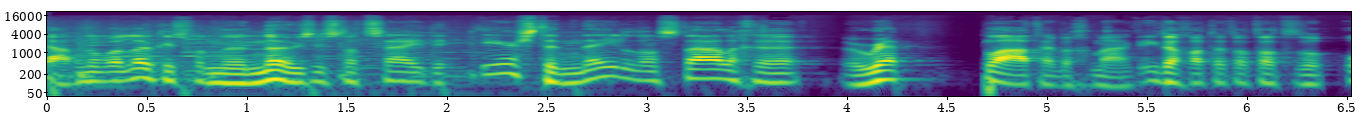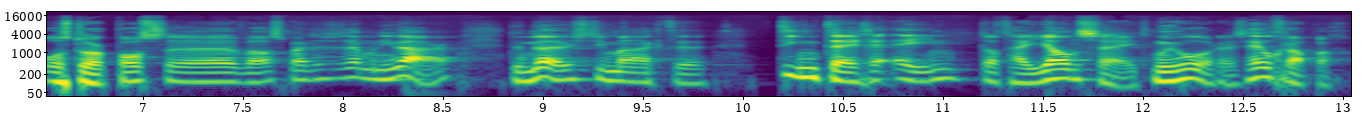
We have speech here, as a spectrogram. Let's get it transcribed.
Ja, wat nog wel leuk is van de Neus, is dat zij de eerste Nederlandstalige rapplaat hebben gemaakt. Ik dacht altijd dat dat Osdorp Pos eh, was, maar dat is helemaal niet waar. De Neus die maakte 10 tegen 1 dat hij Jans heet. Moet je horen, is heel grappig.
